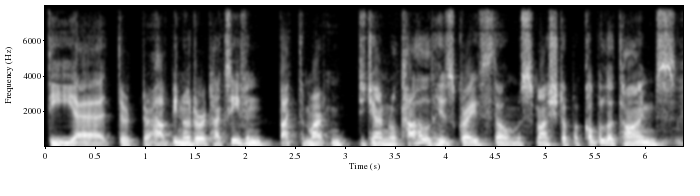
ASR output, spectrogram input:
the uh, there there have been other attacks. Even back to Martin de General Cahill, his gravestone was smashed up a couple of times, mm.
